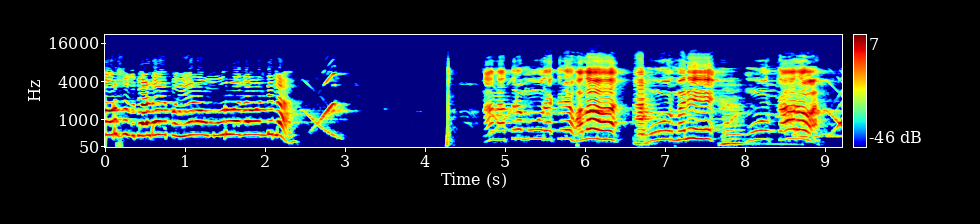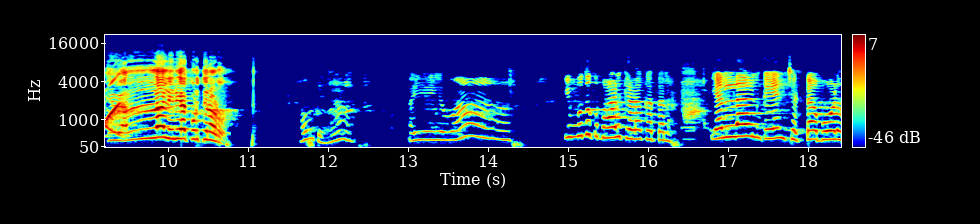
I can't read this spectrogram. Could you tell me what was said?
ತೋರ್ಸೋದು ಬೇಡ ಯಪ್ಪ ಏನೋ ಮೂರು ಅದ ಒಂದಿಲ್ಲ ನನ್ನ ಹತ್ರ ಮೂರ್ ಎಕರೆ ಹೊಲ ಮೂರ್ ಮನಿ ಮೂರ್ ಕಾರ್ ಅವ. ಇವೆಲ್ಲ ನಿನಗೆ ಕೊಡ್ತೀನಿ ನೋಡು. ಹೌದಾ? ಅಯ್ಯಯ್ಯವ್ವ ಈ ಮುದುಕ ಭಾಳ ಕೇಳಕತ್ತಾನ. ಎಲ್ಲ ಇವನ್ ಕೈಯನ್ ಚಟ್ಟ ಬೋಳು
